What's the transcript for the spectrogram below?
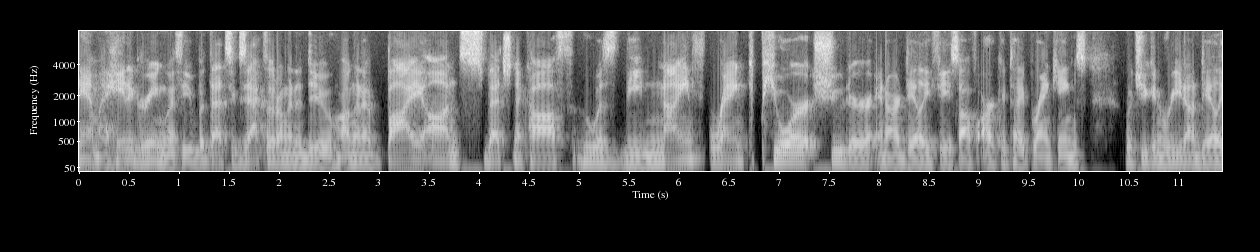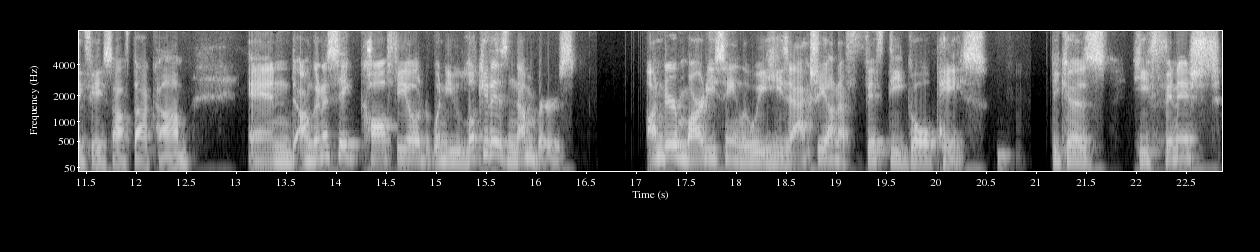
Damn, I hate agreeing with you, but that's exactly what I'm going to do. I'm going to buy on Svechnikov, who was the ninth ranked pure shooter in our daily faceoff archetype rankings, which you can read on dailyfaceoff.com. And I'm going to say Caulfield, when you look at his numbers, under Marty St. Louis, he's actually on a 50 goal pace because he finished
